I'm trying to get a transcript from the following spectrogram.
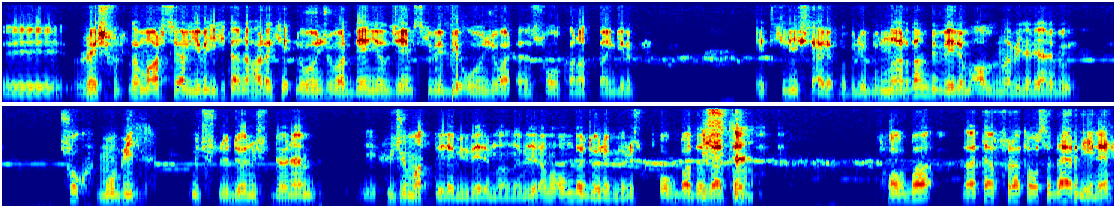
e, Rashford'la Martial gibi iki tane hareketli oyuncu var. Daniel James gibi bir oyuncu var. Yani sol kanattan girip etkili işler yapabiliyor. Bunlardan bir verim alınabilir. Yani bu çok mobil, üçlü dönüş dönem e, hücum hattıyla bir verim alınabilir ama onu da göremiyoruz. Pogba da işte, zaten Pogba zaten Fırat olsa derdi yine.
